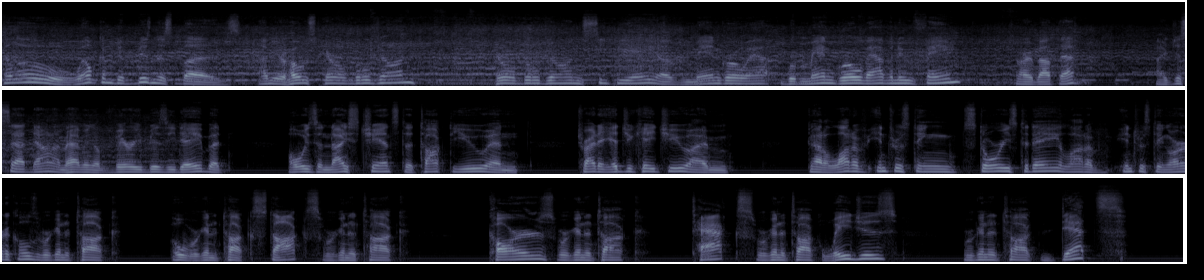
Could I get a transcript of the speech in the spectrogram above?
Hello, welcome to Business Buzz. I'm your host, Harold Littlejohn. Harold Littlejohn, CPA of Mangrove, Mangrove Avenue fame. Sorry about that. I just sat down. I'm having a very busy day, but always a nice chance to talk to you and try to educate you. I'm got a lot of interesting stories today, a lot of interesting articles. We're going to talk oh, we're going to talk stocks, we're going to talk cars, we're going to talk tax, we're going to talk wages, we're going to talk debts,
